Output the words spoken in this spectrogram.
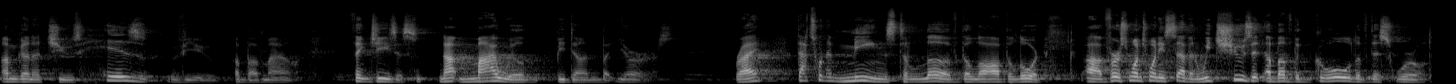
I'm going to choose His view above my own. Think Jesus, not my will be done, but yours right? That's what it means to love the law of the Lord. Uh, verse 127 we choose it above the gold of this world,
